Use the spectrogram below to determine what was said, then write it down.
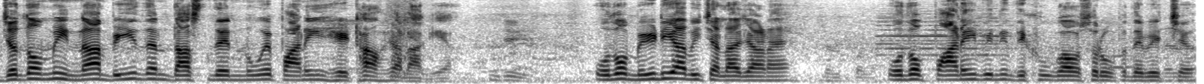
ਜਦੋਂ ਮਹੀਨਾ 20 ਦਿਨ 10 ਦਿਨ ਨੂੰ ਇਹ ਪਾਣੀ ਹੇਠਾਂ ਚਲਾ ਗਿਆ। ਜੀ। ਉਦੋਂ ਮੀਡੀਆ ਵੀ ਚਲਾ ਜਾਣਾ ਹੈ। ਉਦੋਂ ਪਾਣੀ ਵੀ ਨਹੀਂ ਦਿਖੂਗਾ ਉਸ ਰੂਪ ਦੇ ਵਿੱਚ।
